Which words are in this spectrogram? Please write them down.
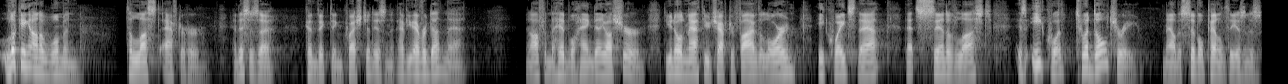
looking on a woman to lust after her. And this is a convicting question, isn't it? Have you ever done that? And often the head will hang down. Well, sure. Do you know in Matthew chapter 5, the Lord equates that, that sin of lust, is equal to adultery. Now, the civil penalty isn't as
